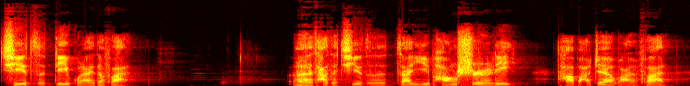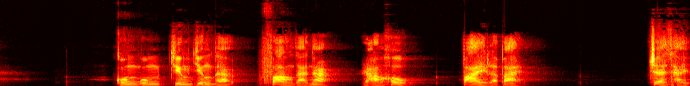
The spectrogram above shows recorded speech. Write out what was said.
妻子递过来的饭。呃，他的妻子在一旁侍立，他把这碗饭恭恭敬敬的放在那儿，然后拜了拜，这才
